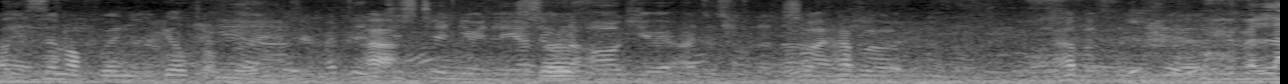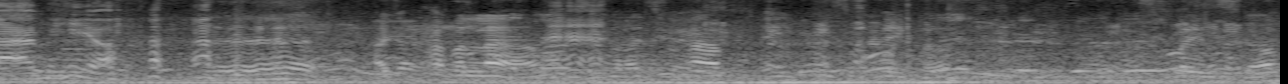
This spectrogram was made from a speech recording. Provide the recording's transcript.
and the sin offering and the guilt offering. Yeah, I did, Ah, just genuinely. I so- don't want to argue it. I just want to know. So I have a, I have a thing here. I have a lamb here. I don't have a lamb, but I do have a piece of paper that explains stuff,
